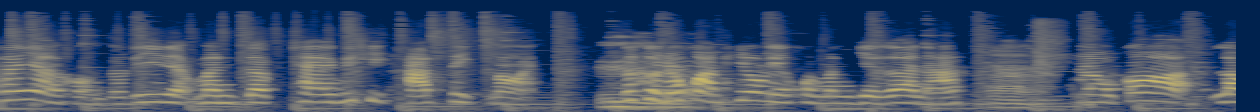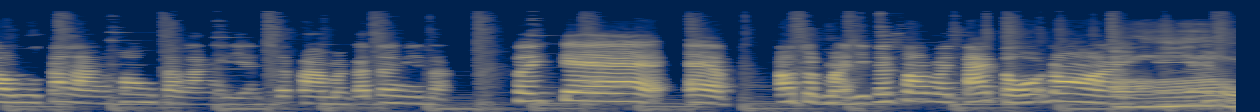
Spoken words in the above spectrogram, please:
ถ้าอย่างของจอดี้เนี่ยมันจะใช้วิธีคลาสสิกหน่อยมก็คือด้วยความที่โรงเรียนคนมันเยอะอะนะอ่าเราก็เรารู้ตารางห้องตารางเรียนใช่ปะมันก็จะมีแบบเฮ้ยแกแอบเอาจดหมายนี้ไปซ่อนไว้ใต้โต๊ะหน่อยอ๋อโอ้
